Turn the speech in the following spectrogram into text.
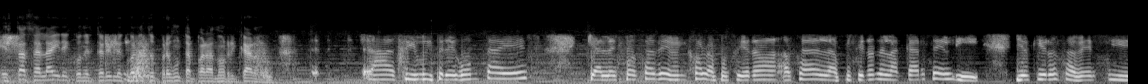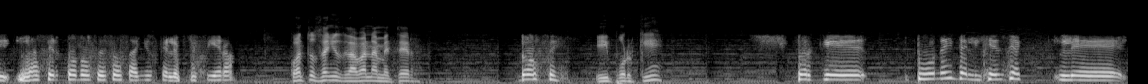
estás al aire con el terrible. ¿Cuál es tu pregunta para don Ricardo? Ah, sí, mi pregunta es que a la esposa de mi hijo la pusieron, o sea, la pusieron en la cárcel y yo quiero saber si va a ser todos esos años que le pusieron. ¿Cuántos años la van a meter? 12. ¿Y por qué? Porque tuvo una inteligencia, le,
